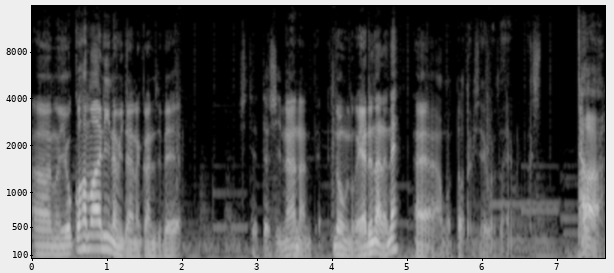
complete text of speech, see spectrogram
あの横浜アリーナみたいな感じでしてやってほしいななんてドームとかやるならね、えー、思った私でございました。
